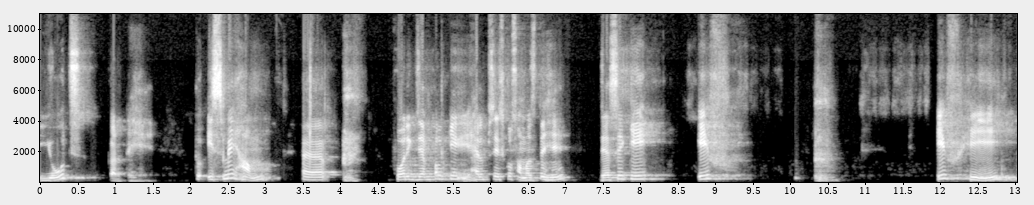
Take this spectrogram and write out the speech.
यूज़ करते हैं तो इसमें हम फॉर एग्ज़ाम्पल की हेल्प से इसको समझते हैं जैसे कि if if he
